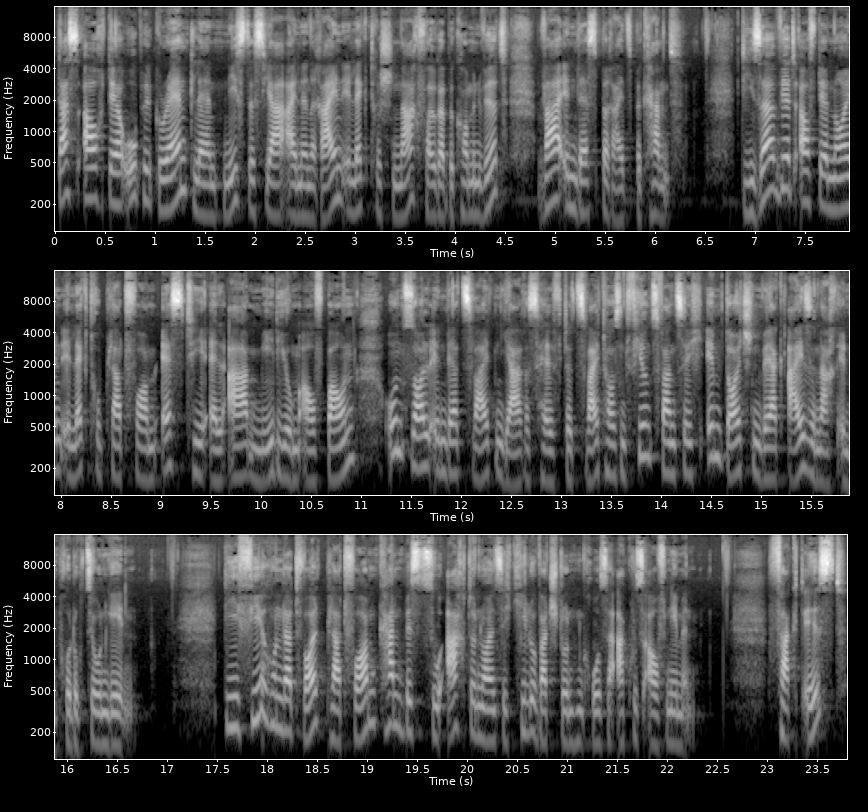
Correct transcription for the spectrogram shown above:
Dass auch der Opel Grandland nächstes Jahr einen rein elektrischen Nachfolger bekommen wird, war indes bereits bekannt. Dieser wird auf der neuen Elektroplattform STLA Medium aufbauen und soll in der zweiten Jahreshälfte 2024 im deutschen Werk Eisenach in Produktion gehen. Die 400-Volt-Plattform kann bis zu 98 Kilowattstunden große Akkus aufnehmen. Fakt ist,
